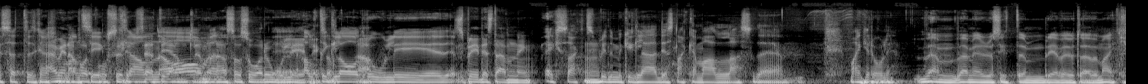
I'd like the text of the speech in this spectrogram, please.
sättet kanske. Jag menar man på ett positivt clown. sätt egentligen, men alltså så rolig, eh, Alltid liksom. glad, Ja. rolig. Sprider stämning. Exakt, sprider mycket glädje, snackar med alla. Så det, Mike är rolig. Vem, vem är det du sitter bredvid utöver Mike?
